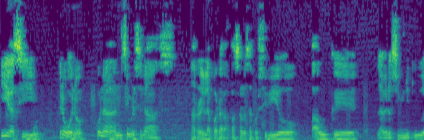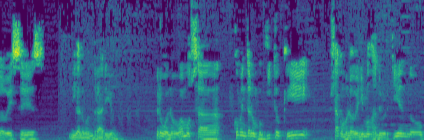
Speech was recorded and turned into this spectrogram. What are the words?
Y así, pero bueno, Conan siempre se las arregla para pasar desapercibido, aunque la verosimilitud a veces diga lo contrario. Pero bueno, vamos a comentar un poquito que, ya como lo venimos advirtiendo,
